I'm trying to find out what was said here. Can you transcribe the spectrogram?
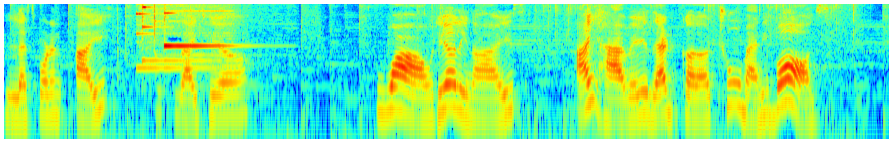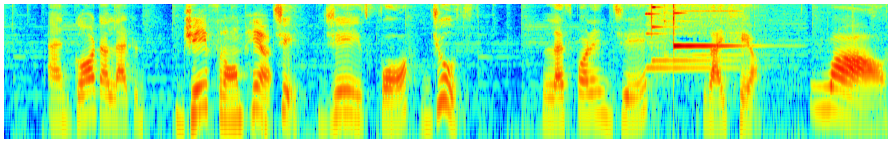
Let's put an I right here. Wow, really nice. I have a red color too many balls and got a letter J from here. J. J is for juice. Let's put in J right here. Wow,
